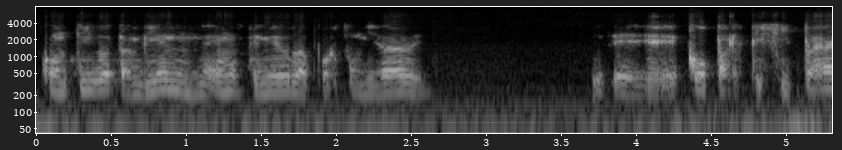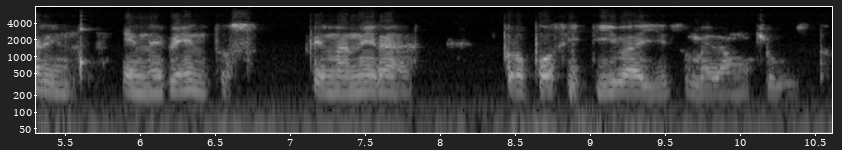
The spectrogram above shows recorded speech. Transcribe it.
contigo también hemos tenido la oportunidad de, coparticipar en, en eventos de manera propositiva y eso me da mucho gusto.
